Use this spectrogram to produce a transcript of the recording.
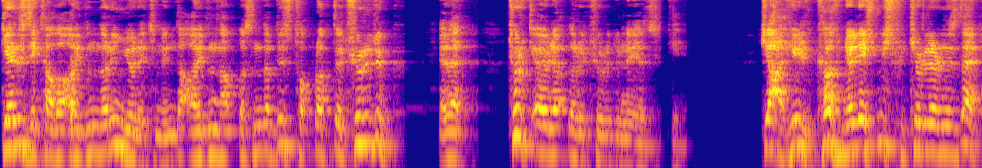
Geri zekalı aydınların yönetiminde, aydınlatmasında biz toprakta çürüdük. Evet, Türk evlatları çürüdü ne yazık ki. Cahil, köhneleşmiş fikirlerinizde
